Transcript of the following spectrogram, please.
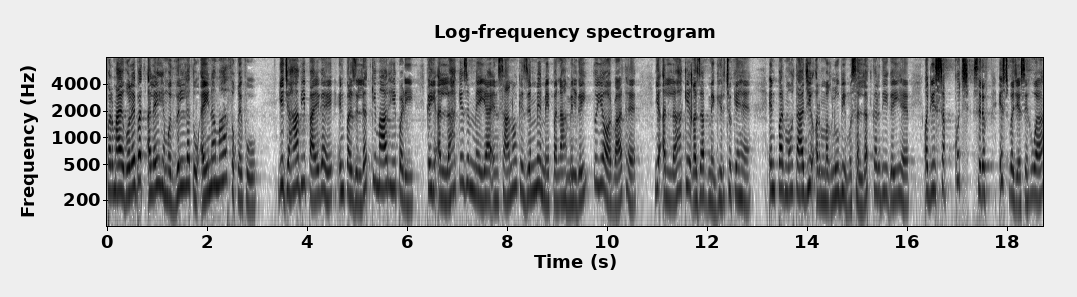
فرمائے غلبت علیہ مدلت اینما ثقفو یہ جہاں بھی پائے گئے، ان پر ذلت کی مار ہی پڑی۔ کہیں اللہ کے ذمے یا انسانوں کے ذمے میں پناہ مل گئی تو یہ اور بات ہے، یہ اللہ کے غضب میں گھر چکے ہیں۔ ان پر محتاجی اور مغلوبی مسلط کر دی گئی ہے اور یہ سب کچھ صرف اس وجہ سے ہوا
